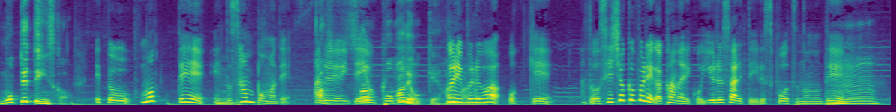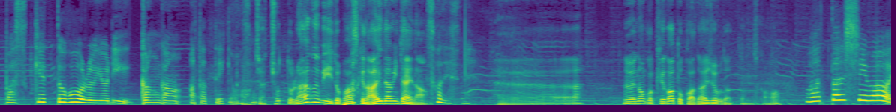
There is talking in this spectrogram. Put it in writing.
持ってっていいんですか？えっと持って、えっとうん。3歩まで歩いてあよ散歩までくて OK、はいドリブルはは OK あと接触プレーがかなりこう許されているスポーツなのいでバスケットボールよりガンガン当たっていきます、ね、あじゃあちょっとラグビーとバスケの間みたいな。そうですね。へええなんか怪我とか大丈夫だったんですか？私は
